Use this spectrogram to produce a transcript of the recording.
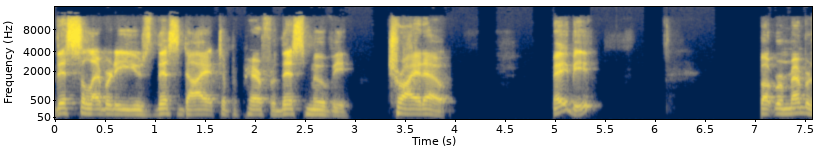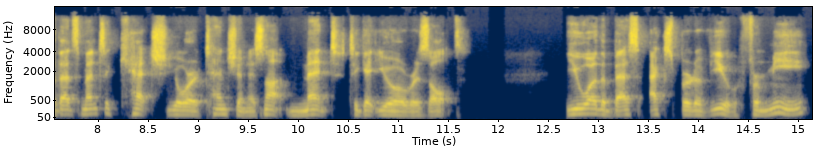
This celebrity used this diet to prepare for this movie. Try it out. Maybe. But remember, that's meant to catch your attention. It's not meant to get you a result. You are the best expert of you. For me,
